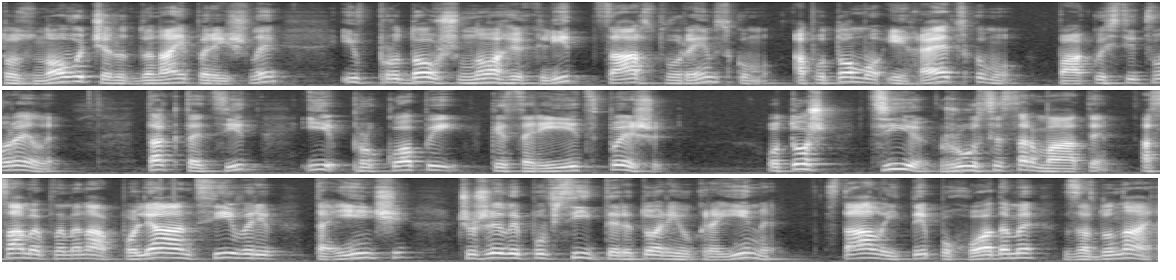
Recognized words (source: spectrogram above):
то знову через Дунай перейшли і впродовж многих літ царству римському, а потому і грецькому пакості творили. Так Тацит і Прокопій Кесарієць пишуть. Отож, ці руси-сармати, а саме племена полян, сіверів та інші, що жили по всій території України, стали йти походами за Дунай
